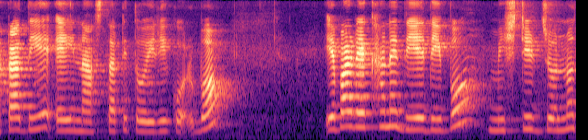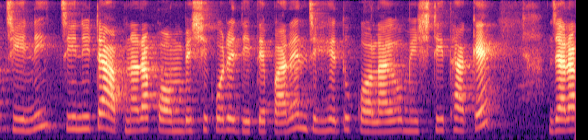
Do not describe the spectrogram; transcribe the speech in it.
আটা দিয়ে এই নাস্তাটি তৈরি করব। এবার এখানে দিয়ে দিব মিষ্টির জন্য চিনি। চিনিটা আপনারা কম বেশি করে দিতে পারেন, যেহেতু কলায়ও মিষ্টি থাকে। যারা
